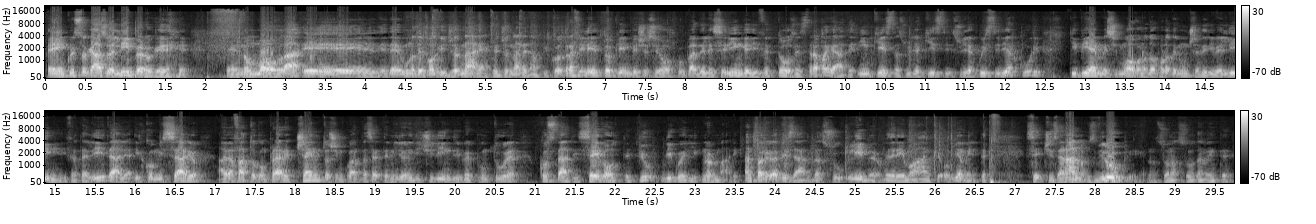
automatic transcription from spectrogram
eh, in questo caso è libero che eh, non molla e, ed è uno dei pochi giornali, anche il giornale da un piccolo trafiletto, che invece si occupa delle siringhe difettose strapagate, inchiesta sugli acquisti, sugli acquisti di Arcuri, i PM si muovono dopo la denuncia di Rivellini di Fratelli d'Italia, il commissario aveva fatto comprare 157 milioni di cilindri per punture costati 6 volte più di quelli normali. Antonio Latrisarda su Libero, vedremo anche ovviamente se ci saranno sviluppi, che non sono assolutamente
